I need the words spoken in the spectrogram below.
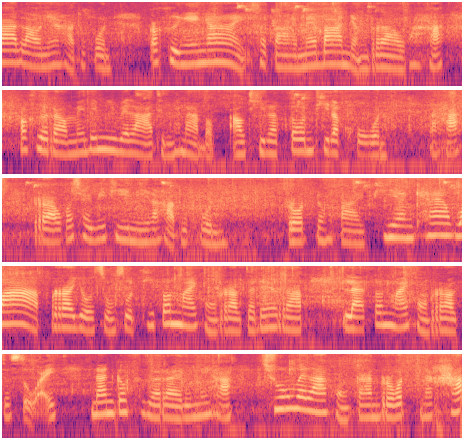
บ้านๆเราเนี่ยค่ะ ทุกคนก็คือง่าย ๆ สไตล์แม่บ้านอย่างเรานะคะ ก็คือเราไม่ได้มีเวลาถึงขนาดแบบเอาทีละต้นทีละโคนนะคะ เราก็ใช้วิธีนี้นะคะ ทุกคน รดลงไป เพียงแค่ว่าประโยชน์สูงสุดที่ต้นไม้ของเราจะได้รับ และต้นไม้ของเราจะสวย นั่นก็คืออะไรรู้ไหมคะ ช่วงเวลาของการรดนะคะ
